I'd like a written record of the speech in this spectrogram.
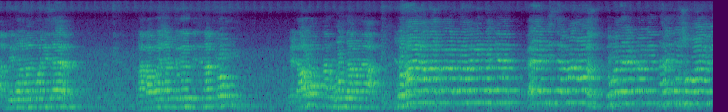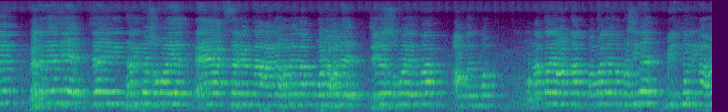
আপনি বলবেন মানে স্যার টাকা পয়সার যুগে দিতে থাকব এটাও আপনার ভুল ধারণা। মহান আল্লাহ বিশ্বের মানুষ, তোমাদের একটা নির্ধারিত সময় আমি বেঁধে দিয়েছি। সেই নির্ধারিত এক সেকেন্ড না আগে হবে না, পরে হবে। যে সময়ে তোমার আপনার মোনাতারে অর্থাৎ কপালে বা নসিবে মৃত্যু লেখা হয়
